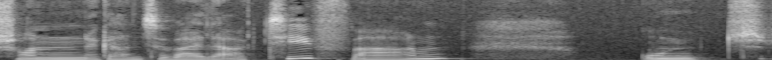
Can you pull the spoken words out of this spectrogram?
schon eine ganze Weile aktiv waren. Und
